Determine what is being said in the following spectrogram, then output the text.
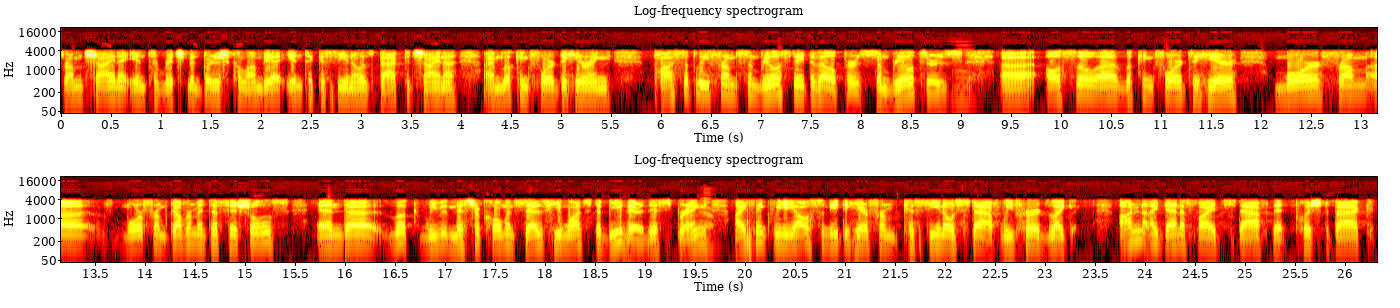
from China into Richmond, British Columbia, into casinos, back to China. I'm looking forward to hearing possibly from some real estate developers, some realtors. Mm. Uh, also, uh, looking forward to hear more from uh, more from government officials. And uh, look, we, Mr. Coleman says he wants to be there this spring. Yeah. I think we also need to hear from casino staff. We've heard like unidentified staff that pushed back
